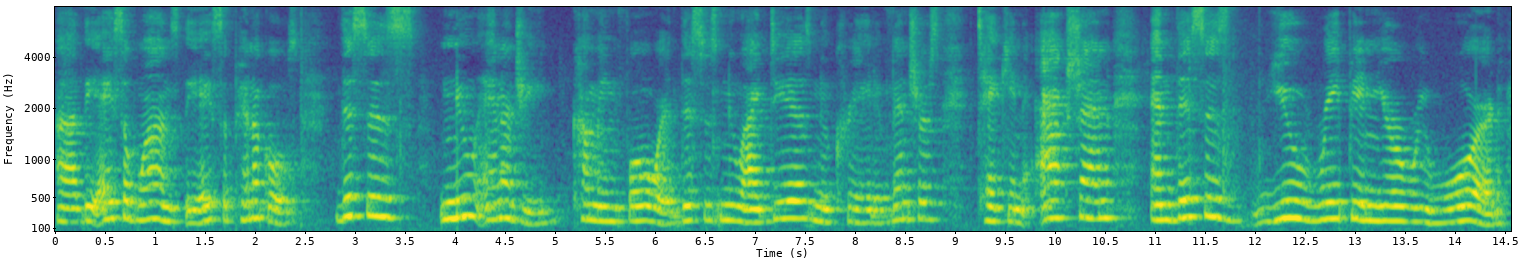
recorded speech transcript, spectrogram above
uh, the Ace of Wands, the Ace of Pentacles. This is new energy coming forward. This is new ideas, new creative ventures, taking action. And this is you reaping your reward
